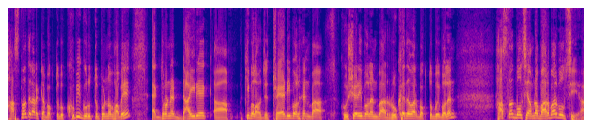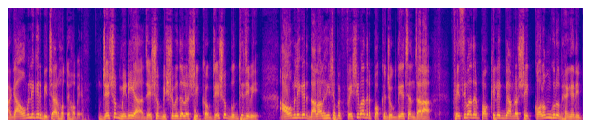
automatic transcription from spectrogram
হাসনাতের আরেকটা বক্তব্য খুবই গুরুত্বপূর্ণভাবে এক ধরনের ডাইরেক্ট কি বলা হচ্ছে থ্রেডই বলেন বা হুঁশিয়ারি বলেন বা রুখে দেওয়ার বক্তব্যই বলেন। হাসনাত বলছি, আমরা বারবার বলছি, আগে আওয়ামী লীগের বিচার হতে হবে। যেসব মিডিয়া, যেসব বিশ্ববিদ্যালয়ের শিক্ষক, যেসব বুদ্ধিজীবী আওয়ামী লীগের দালাল হিসাবে ফেসিবাদের পক্ষে যোগ দিয়েছেন, যারা ফেসিবাদের পক্ষে লিখবে, আমরা সেই কলমগুলো ভেঙে দিব।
